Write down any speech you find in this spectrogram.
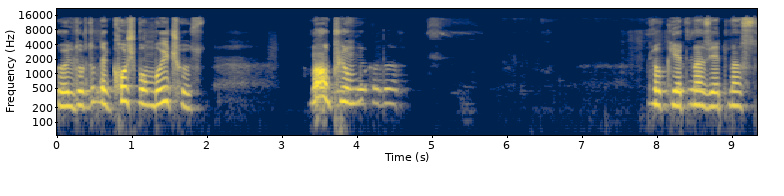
Öldürdün de koş bombayı çöz. Ne yapıyorsun? Yok yetmez yetmez.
